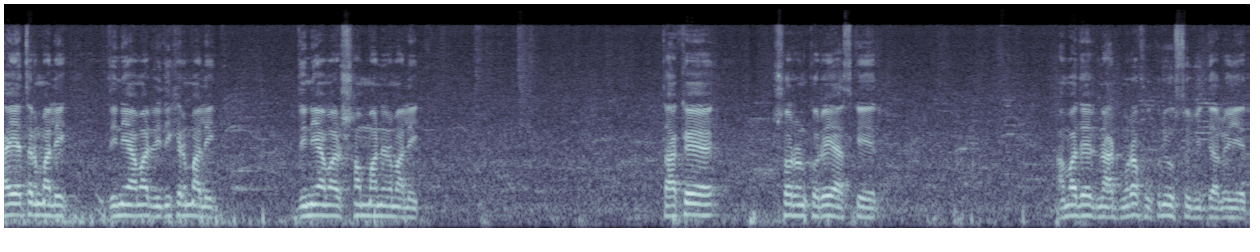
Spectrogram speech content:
হায়াতের মালিক, যিনি আমার রিদিকের মালিক যিনি আমার সম্মানের মালিক, তাকে স্মরণ করে আজকের আমাদের নাটমোড়া ফুকুরি উচ্চ বিদ্যালয়ের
